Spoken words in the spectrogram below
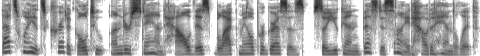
That's why it's critical to understand how this blackmail progresses so you can best decide how to handle it.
